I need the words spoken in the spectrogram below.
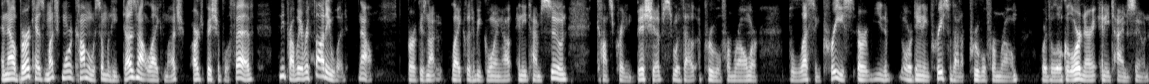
And now Burke has much more in common with someone he does not like much, Archbishop Lefebvre, than he probably ever thought he would. Now, Burke is not likely to be going out anytime soon, consecrating bishops without approval from Rome or blessing priests or you know, ordaining priests without approval from Rome or the local ordinary anytime soon.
